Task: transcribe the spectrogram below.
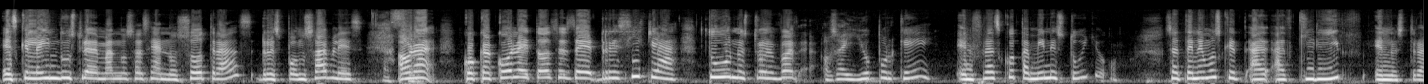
es que la industria además nos hace a nosotras responsables. Ahora, Coca-Cola y todo es de recicla, tú, nuestro, o sea, ¿y yo por qué? El frasco también es tuyo. O sea, tenemos que adquirir en nuestro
